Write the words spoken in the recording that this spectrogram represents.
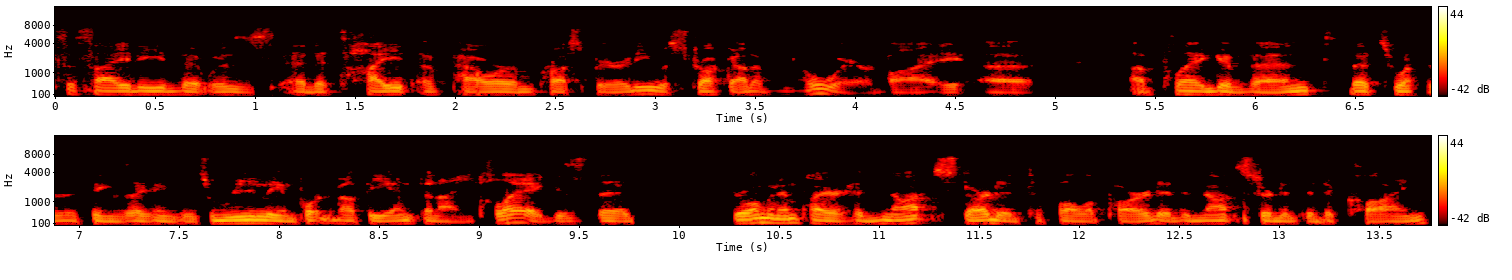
society that was at its height of power and prosperity was struck out of nowhere by a, a plague event. That's one of the things I think that's really important about the Antonine Plague is that the Roman Empire had not started to fall apart. It had not started to decline.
